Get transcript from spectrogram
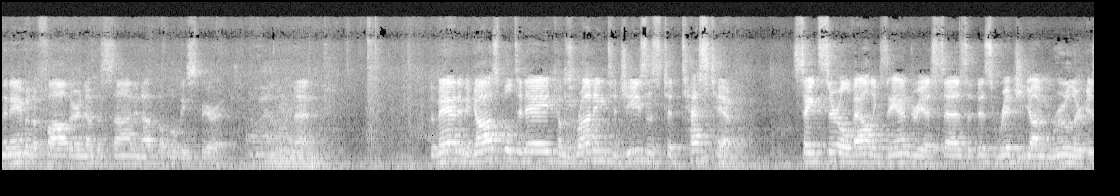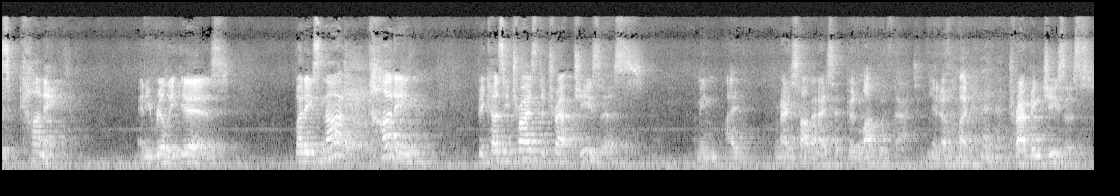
the name of the Father, and of the Son, and of the Holy Spirit. Amen. Amen. The man in the gospel today comes running to Jesus to test him. St. Cyril of Alexandria says that this rich young ruler is cunning. And he really is. But he's not cunning because he tries to trap Jesus. I mean, I, when I saw that, I said, good luck with that. You know, like trapping Jesus.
